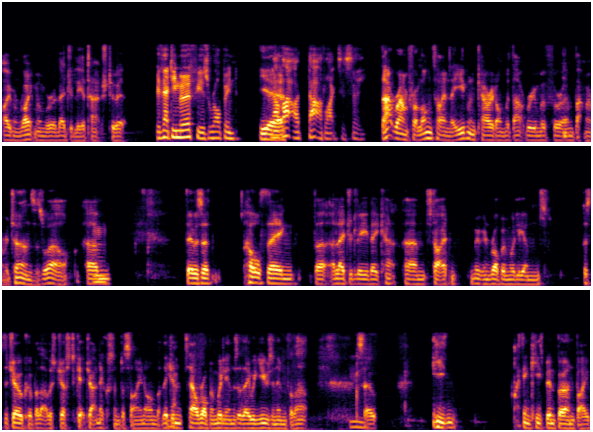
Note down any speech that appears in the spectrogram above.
Ivan Reitman were allegedly attached to it. With Eddie Murphy as Robin. Yeah, Now that I'd, that I'd like to see. that ran for a long time. They even carried on with that rumor for um, Batman Returns as well. Um, There was a whole thing that allegedly they um, started moving Robin Williams as the Joker, but that was just to get Jack Nicholson to sign on. But they Yeah. didn't tell Robin Williams that they were using him for that. So he, I think he's been burned by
